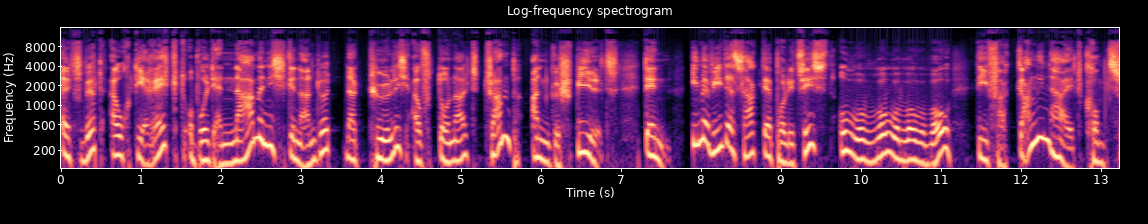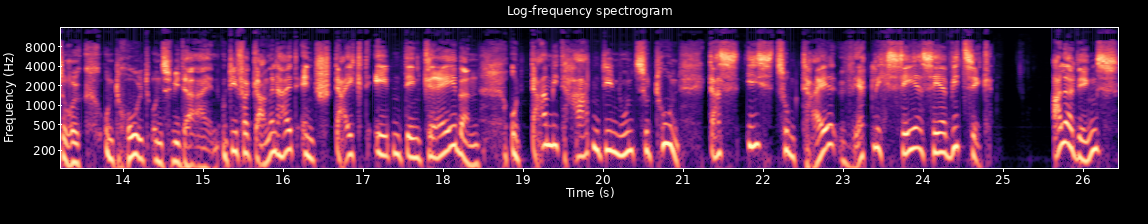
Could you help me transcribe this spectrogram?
es wird auch direkt, obwohl der Name nicht genannt wird, natürlich auf Donald Trump angespielt. Denn Immer wieder sagt der Polizist, oh, oh, oh, oh, oh, oh, die Vergangenheit kommt zurück und holt uns wieder ein. Und die Vergangenheit entsteigt eben den Gräbern. Und damit haben die nun zu tun. Das ist zum Teil wirklich sehr, sehr witzig. Allerdings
